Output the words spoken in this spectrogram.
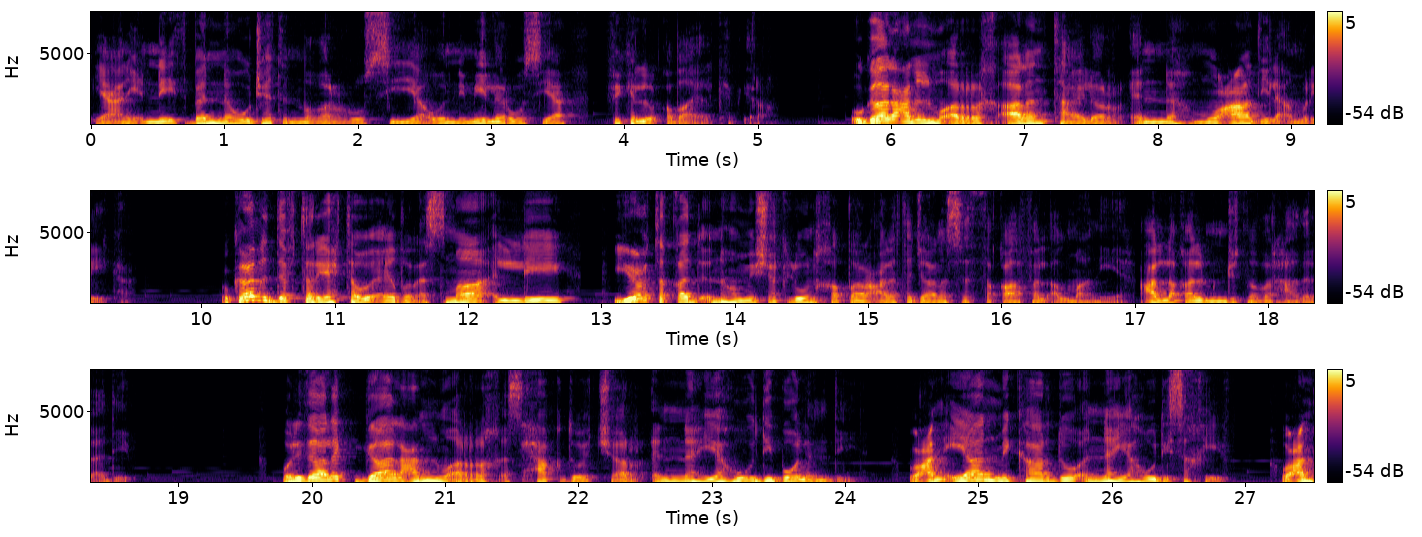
يعني إنه يتبنى وجهة النظر الروسية أو إنه يميل لروسيا في كل القضايا الكبيرة. وقال عن المؤرخ آلان تايلر إنه معادي لأمريكا. وكان الدفتر يحتوي أيضا أسماء اللي يعتقد إنهم يشكلون خطر على تجانس الثقافة الألمانية على الأقل من وجهة نظر هذا الأديب. ولذلك قال عن المؤرخ إسحاق دويتشر إنه يهودي بولندي وعن إيان ميكاردو أنه يهودي سخيف وعن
